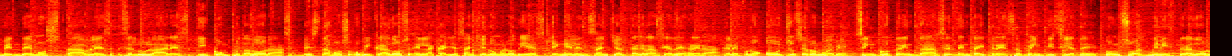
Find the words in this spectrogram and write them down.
Vendemos tablets, celulares y computadoras. Estamos ubicados en la calle Sánchez número 10 en el ensanche Altagracia de Herrera. Teléfono 809-530-7327. Con su administrador,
